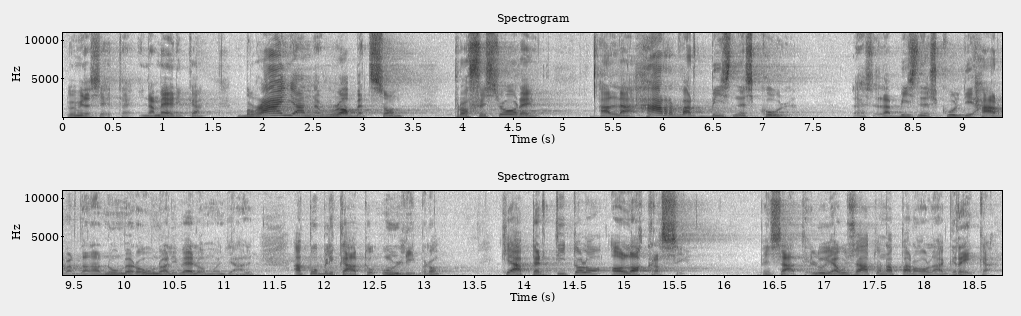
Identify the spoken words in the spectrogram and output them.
2007 in America, Brian Robertson, professore alla Harvard Business School, la business school di Harvard, la numero uno a livello mondiale, ha pubblicato un libro che ha per titolo Holocracy. Pensate, lui ha usato una parola greca,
